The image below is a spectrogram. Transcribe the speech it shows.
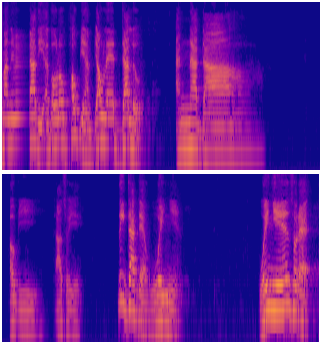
မှန်သမျှသည်အကုန်လုံးဖောက်ပြန်ပြောင်းလဲတတ်လို့အနတ္တဟုတ်ပြီဒါဆိုရင်သိတတ်တဲ့ဝိညာဉ်ဝိညာဉ်ဆိုတဲ့တ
